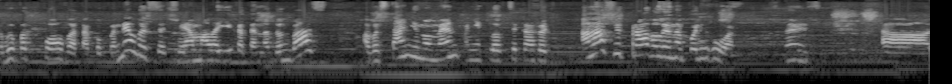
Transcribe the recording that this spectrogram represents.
Випадково так опинилося, що я мала їхати на Донбас. А в останній момент мені хлопці кажуть: а нас відправили на полігон. Знаєш, а,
